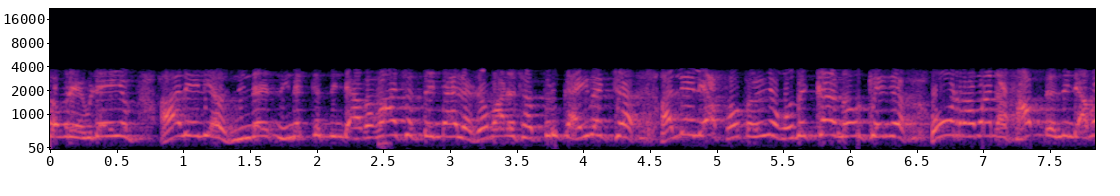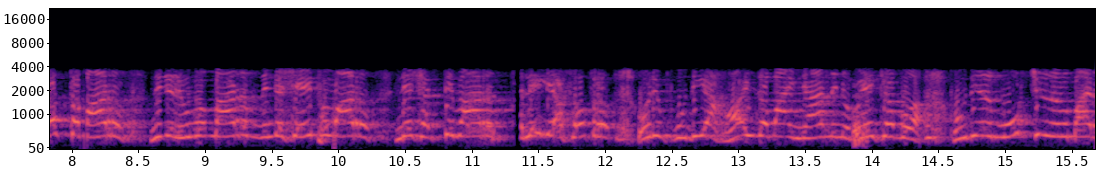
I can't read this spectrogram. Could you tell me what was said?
സൗരം എവിടെയും അല്ലെങ്കിൽ നിന്റെ നിനക്ക് നിന്റെ അവകാശത്തിന്റെ രമാന ശത്രു കൈവച്ച് അല്ലെങ്കിൽ ആ സൗത്രനെ ഒതുക്കാൻ നോക്കിയെങ്കിൽ ഓ റമാന സമുദ്രം നിന്റെ അവസ്ഥ മാറും നിന്റെ രൂപം മാറും നിന്റെ ഷേപ്പ് മാറും നിന്റെ ശക്തി മാറും. അല്ലെങ്കിൽ ആ സൗത്രം ഒരു പുതിയ ആയുധമായി ഞാൻ നിന്നെ ഉപയോഗിക്കാൻ പോവാ. പുതിയ മൂർച്ചമാര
